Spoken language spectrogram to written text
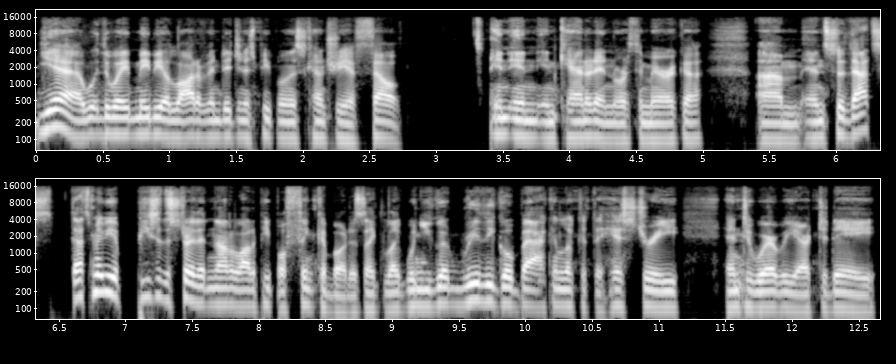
Yeah, the way maybe a lot of Indigenous people in this country have felt in, in, in Canada and North America, um, and so that's that's maybe a piece of the story that not a lot of people think about. Is like like when you go, really go back and look at the history and to where we are today,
